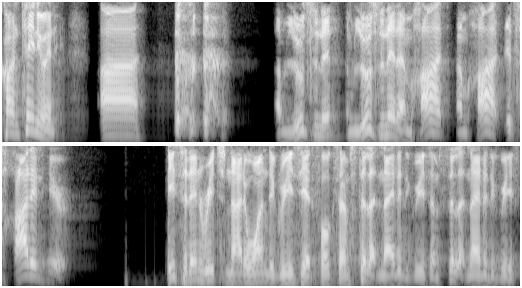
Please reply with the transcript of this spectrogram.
Continuing, uh, I'm losing it. I'm losing it. I'm hot. I'm hot. It's hot in here. East didn't reach 91 degrees yet, folks. I'm still at 90 degrees. I'm still at 90 degrees.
